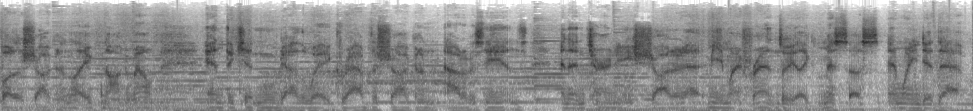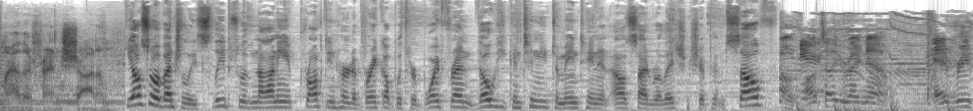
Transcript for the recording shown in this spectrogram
butt of the shotgun, like knock him out. And the kid moved out of the way, grabbed the shotgun out of his hands, and then turned and he shot it at me and my friend. So he like missed us. And when he did that, my other friend shot him. He also eventually sleeps with Nany, prompting her to break up with her boyfriend, though he continued to maintain an outside relationship himself. Oh, I'll tell you right now, every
